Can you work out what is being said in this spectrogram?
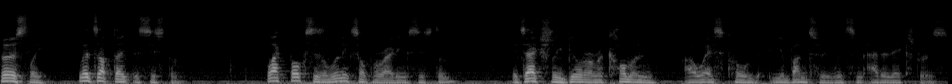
Firstly, let's update the system. BackBox is a Linux operating system. It's actually built on a common OS called Ubuntu with some added extras.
